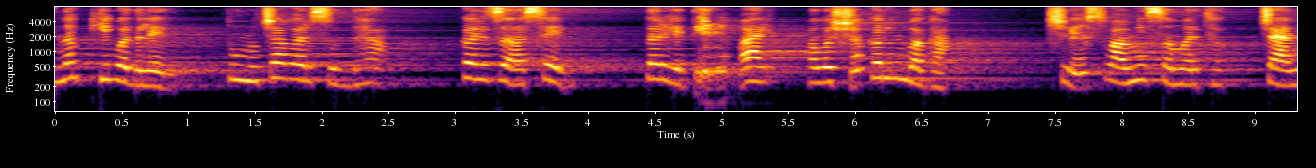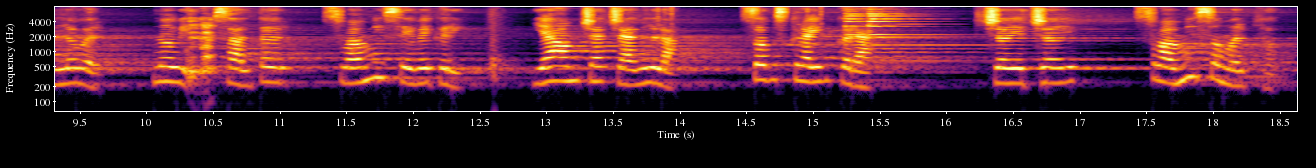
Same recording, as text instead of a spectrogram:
नक्की बदलेल. तुमच्यावर सुद्धा कर्ज असेल तर हे तीन उपाय अवश्य करून बघा. श्री स्वामी समर्थ चॅनलवर नवीन असाल तर स्वामी सेवेकरी या आमच्या चॅनलला सबस्क्राईब करा. जय जय. स्वामी समर्थ.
